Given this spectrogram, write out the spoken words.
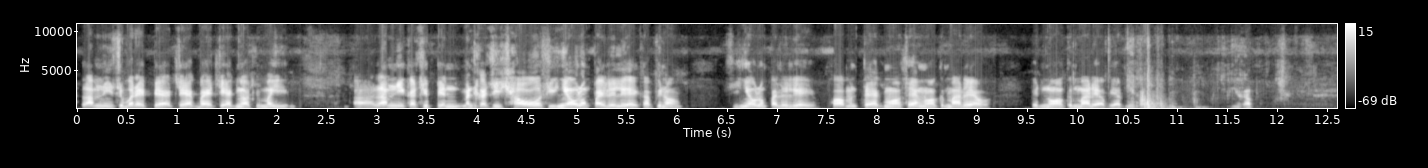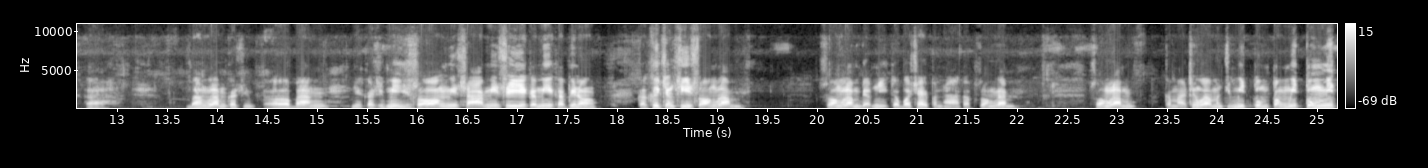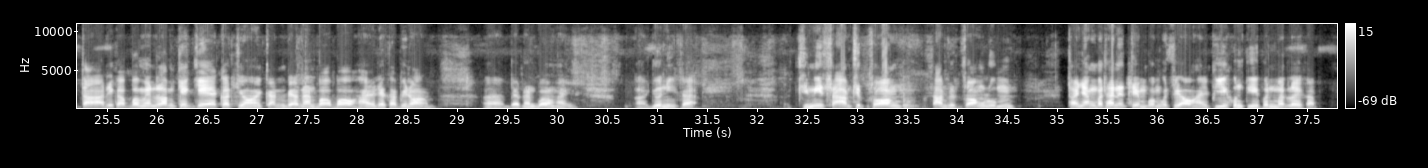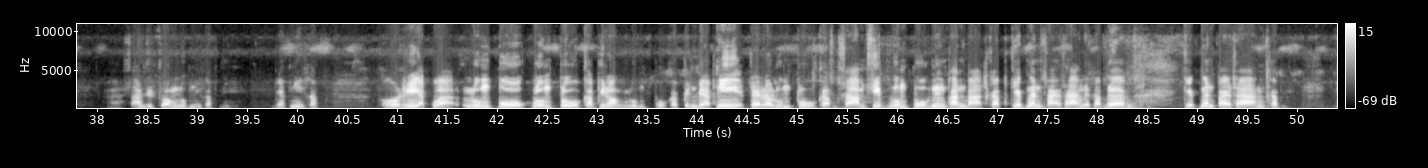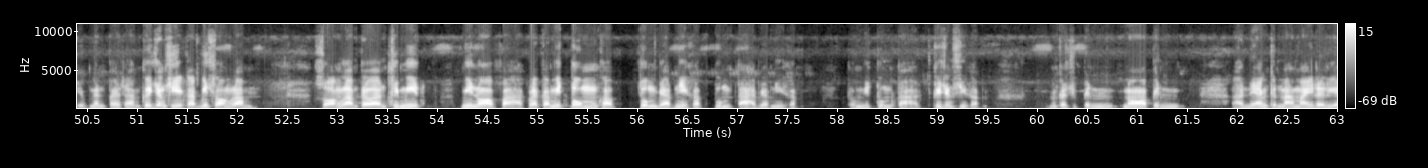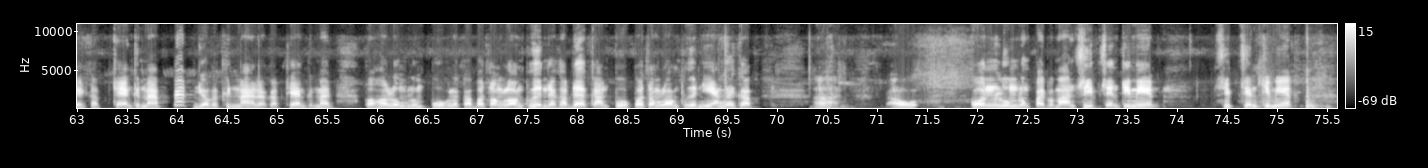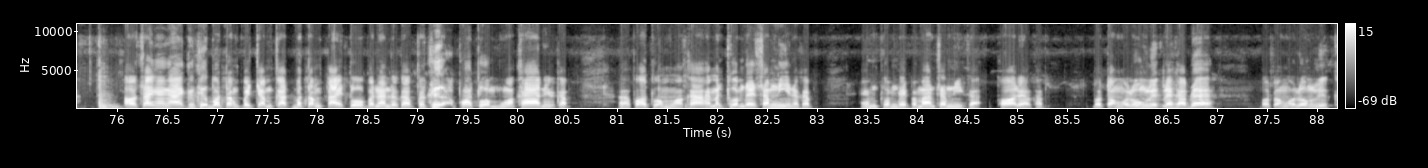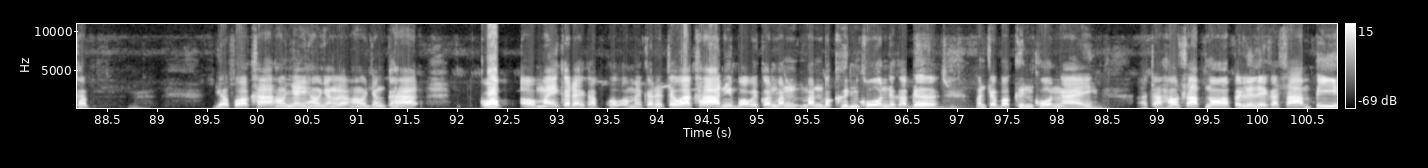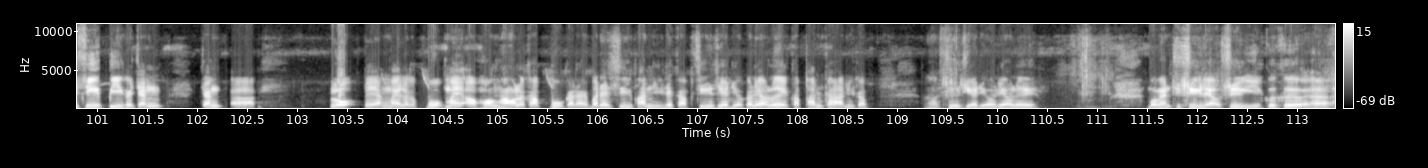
ลำนี่สิบ่าได้แตกแตกใบแตกยอดขึ้นมาอีกอ่าลำนี่ก็สิเป็นมันก็สิเฉาสิเหี่ยวลงไปเรื่อยๆครับพี่น้องสิเหี่ยวลงไปเรื่อยๆพอมันแตกนอแท่งนอขึ้นมาแล้ว เป็นนอขึ้นมาแล้วแบบนี้ครับนี่ครับอ่าบางลำก็สิเอ่อบางนี่ก็สิมีสองมีสามมีสี่ก็มีครับพี่น้องก็คือจังสี่สองลำสองลำแบบนี้ก็บ่ใช่ปัญหาครับสองลำสองลำ ก็หมายถึงว่ามันสิมีตุ่มต้องมีตุ่มมีตาเด้ครับบ่แม่นลำแก่ๆก็สิหอยกันแบบนั้นบ่บ่ให้เด้ครับพี่น้องอ่าแบบนั้นบ่ให้อ่าอยู่นี่ก็สิมีสามสิบสองสามสิบสองหลุมถ้ายังบ่ทันได้เต็มผมก็สิเอาให้พี่คุณพี่เพิ่นหมดเลยครับสามสิบสองหลุมนี่ครับนี่แบบนี้ครับเขาเรียกว่าหลุมปลูก หลุมปลูกครับพี่น้องหลุมปลูกก็เป็นแบบนี้ แต่ละหลุมปลูกครับสามสิบหลุมปลูกหนึ่งพันบาทครับเก็บเงินปลายทางเด้อครับเด้อเก็บเงินปลายทางครับ เก็บเงินปลายทางคือจังสี่ครับมีสองลำ สองลำแต่ว่าสิมีมีนอฝากแล้วก็มีตุ่มครับตุ่มแบบนี้ครับ ตุ่มตาแบบนี้ครับตรงนี้ตุ่มตาคือจังสีครับ มันก็สิเป็นนอเป็นแหนงขึ้นมาใหม่เรื่อยๆครับแท่งขึ้นมาแป๊บเดียวก็ขึ้นมาแล้วครับแท่งขึ้นมาพอเฮาลงหลุมปลูกแล้วก็บ่ต้องร่องพื้นนะครับเด้อการปลูกบ่ต้องร่องพื้นอิหยังเลยครับอ่าเอาก้นหลุมลงไปประมาณ10เซนติเมตร10เซนติเมตรเอาใช้ง่ายๆ ก็คือบ่ต้องไปจำกัดบ่ต้องตายตัวปนนั้นหรอกครับก็คือพ่อท่วหัวคานี่ครับ พ่อท่วมหัวคาให้มันท่วมได้ซ้ำนี่นะครับให้มันท่วมได้ประมาณซ้ำนี่ก็พอแล้วครับบ่ต้องเอาลงลึกเลยครับเด้อบ่ต้องเอาลงลึกครับ เดี๋ยวพอคาเฮาใหญ่เฮาหยังแล้วเฮาจังหากบเอาไม้ก็ได้ครับกบเอาไม้ก็ได้แต่ว่าค่านี่บอกไว้ก่อนมันมันบ่ขึ้นโค่นเด้อครับ เด้อมันจะบ่ขึ้นโค่นง่ายอ่าถ้าเฮาซับหนอไปเรื่อยๆก็สามปีสี่ปีก็จังจังเอ่อโละแปลงไม้แล้วก็ปลูกไม้เอาของเฮาแหละครับปลูกก็ได้บ่ได้ซื้อพันธุ์อีกเด้อครับซื้อเทียเดียวก็แล้วเลยครับพันธุ์ค่านี่ครับเอ่อซื้อเทียเดียวแล้วเลย บ่แม่นสิซื้อแล้วซื้ออีกก็คือเอ่อ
